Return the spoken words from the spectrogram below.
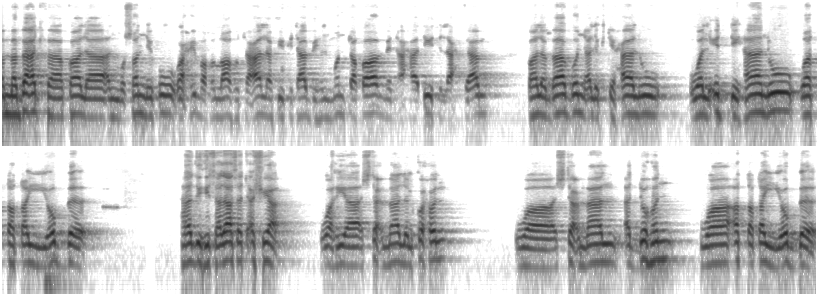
أما بعد فقال المصنف رحمه الله تعالى في كتابه المنتقى من أحاديث الأحكام قال باب الاكتحال والإدهان والتطيب. هذه ثلاثة أشياء وهي استعمال الكحل واستعمال الدهن والتطيب.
